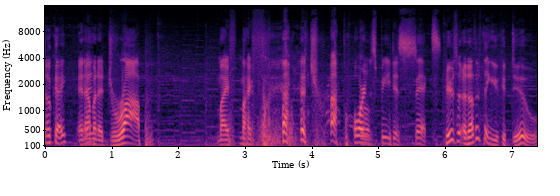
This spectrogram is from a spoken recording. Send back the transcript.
Okay. And I'm going to drop my my I'm going to drop Hornsby to six. Here's another thing you could do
